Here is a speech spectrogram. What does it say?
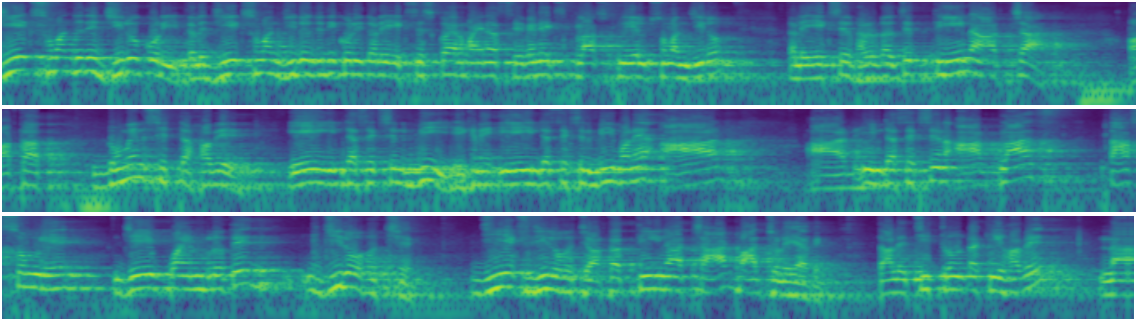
জি এক্স সমান যদি জিরো করি, তাহলে জি এক্স সমান জিরো যদি করি, তাহলে x square minus seven x plus twelve সমান জিরো তাহলে এক্সের ভ্যালুটা হচ্ছে তিন আর চার। অর্থাৎ ডোমেন সেটটা হবে এ ইন্টারসেকশন বি এখানে এ ইন্টারসেকশন বি মানে আর আর ইন্টারসেকশন আর প্লাস তার সঙ্গে যে পয়েন্টগুলোতে জিরো হচ্ছে জি এক্স জিরো হচ্ছে, অর্থাৎ তিন আর চার বাদ চলে যাবে। তাহলে চিত্রণটা কি হবে? না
